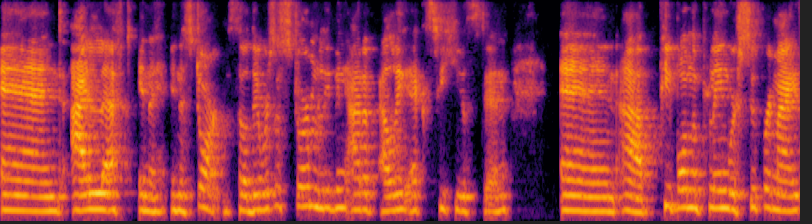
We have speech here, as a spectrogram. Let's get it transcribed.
And I left in a, in a storm. So there was a storm leaving out of LAX to Houston and uh, people on the plane were super nice.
